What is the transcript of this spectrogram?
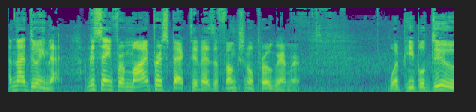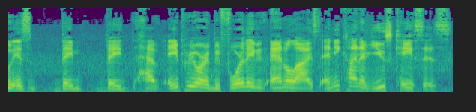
I'm not doing that. I'm just saying, from my perspective as a functional programmer, what people do is they they have a priori before they've analyzed any kind of use cases,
